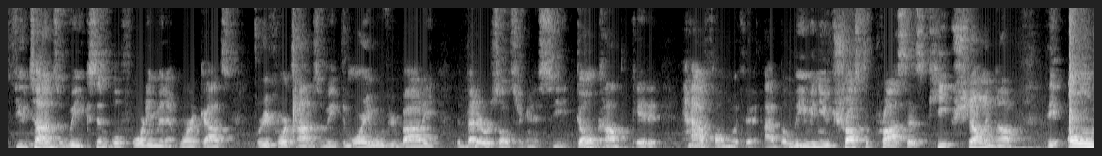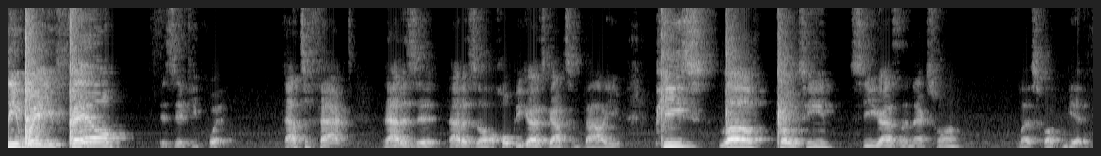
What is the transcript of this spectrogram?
few times a week, simple 40 minute workouts, three, four times a week. The more you move your body, the better results you're going to see. Don't complicate it. Have fun with it. I believe in you. Trust the process. Keep showing up. The only way you fail is if you quit. That's a fact. That is it. That is all. Hope you guys got some value. Peace, love, protein. See you guys in the next one. Let's fucking get it.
